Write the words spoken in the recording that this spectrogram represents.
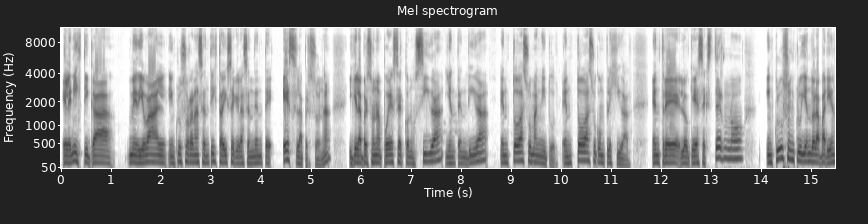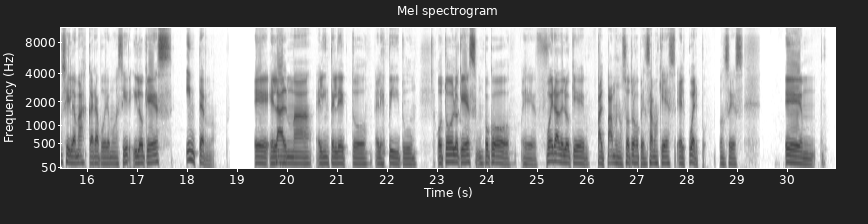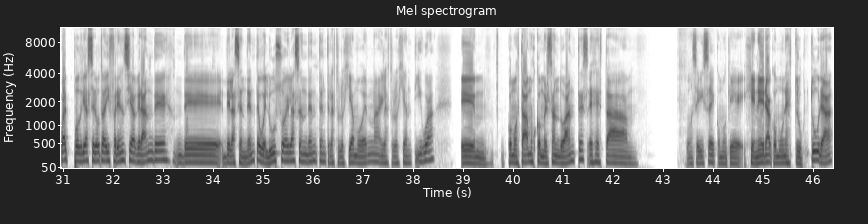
helenística, medieval, incluso renacentista, dice que el ascendente es la persona y que la persona puede ser conocida y entendida en toda su magnitud, en toda su complejidad, entre lo que es externo, incluso incluyendo la apariencia y la máscara, podríamos decir, y lo que es interno, eh, el alma, el intelecto, el espíritu, o todo lo que es un poco eh, fuera de lo que palpamos nosotros o pensamos que es el cuerpo. Entonces, em, ¿Cuál podría ser otra diferencia grande del ascendente o el uso del ascendente entre la astrología moderna y la astrología antigua? Em, como estábamos conversando antes, es esta, ¿cómo se dice? Como que genera como una estructura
